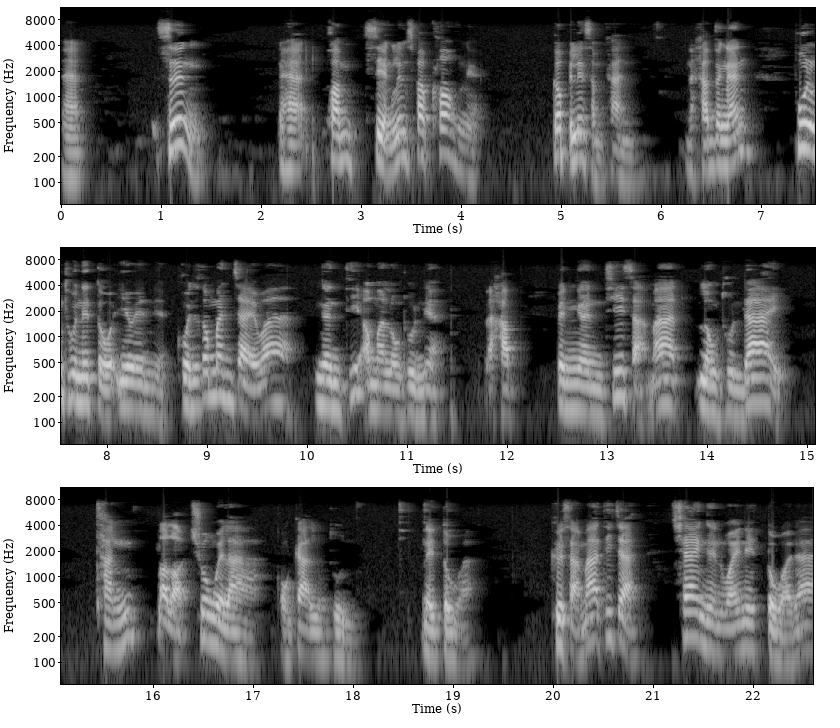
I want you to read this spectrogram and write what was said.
นะฮะซึ่งนะฮะความเสี่ยงเรื่องสภาพคล่องเนี่ย ก็เป็นเรื่องสำคัญนะครับ ดังนั้นผู้ลงทุนในตัว ELN เนี่ยควรจะต้องมั่นใจว่าเงินที่เอามาลงทุนเนี่ยนะครับ เป็นเงินที่สามารถลงทุนได้ทั้งตลอดช่วงเวลาของการลงทุนในตัว คือสามารถที่จะแช่เงินไว้ในตัวได้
